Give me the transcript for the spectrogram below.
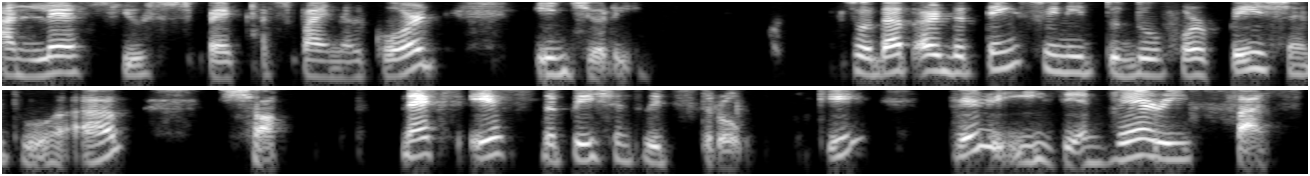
unless you suspect a spinal cord injury. So that are the things we need to do for patient who have shock. Next is the patient with stroke. Okay, Very easy and very fast.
